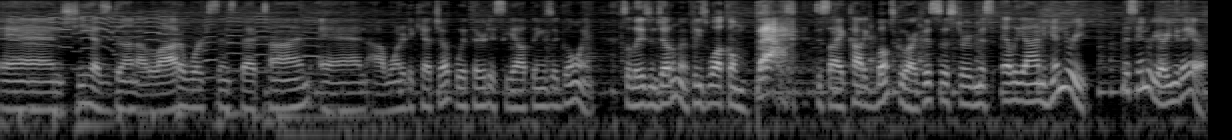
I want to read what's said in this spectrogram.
and she has done a lot of work since that time and i wanted to catch up with her to see how things are going. So ladies and gentlemen please welcome back to psychotic bump school our good sister miss eliane Henri. Miss Henri are you there?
